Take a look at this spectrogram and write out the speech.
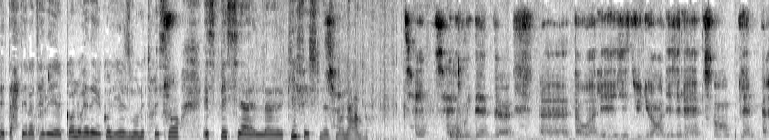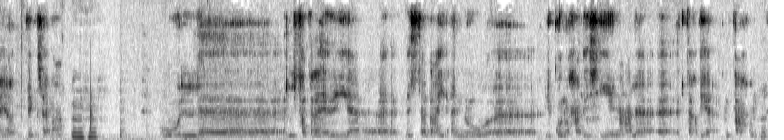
التحضيرات هذه الكل وهذا الكل يلزموا nutrition spéciale كيفاش نجموا نعملوا صحيح. صحيح وداد توا les étudiants les élèves sont pleine période d'examens والفترة هذه تستدعي أنه يكونوا حريصين على التغذية نتاعهم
